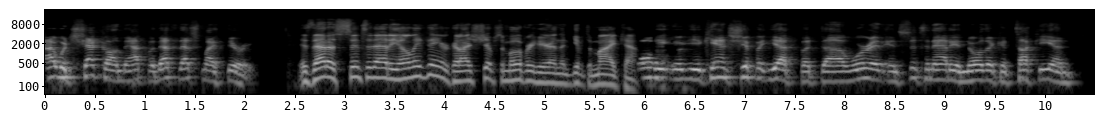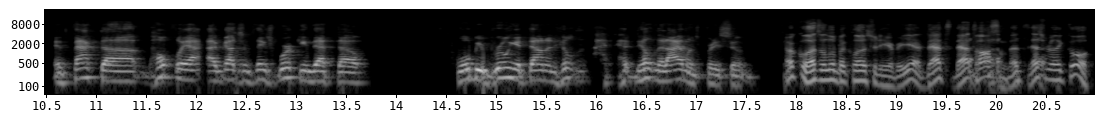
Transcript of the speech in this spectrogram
I, I would check on that, but that's that's my theory. Is that a Cincinnati only thing, or could I ship some over here and then give it to my account? Well, you, you can't ship it yet, but uh, we're in, in, Cincinnati in northern Kentucky, and in fact, uh, hopefully, I, have got some things working that uh, we'll be brewing it down in Hilton Hilton Head Islands pretty soon. Oh, cool. That's a little bit closer to here, but yeah, that's that's awesome. That's that's really cool.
